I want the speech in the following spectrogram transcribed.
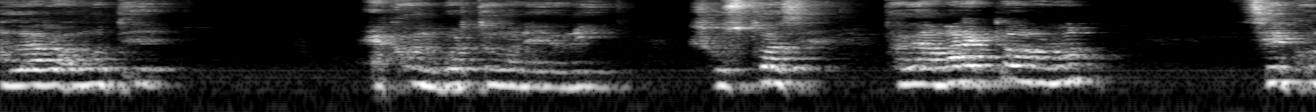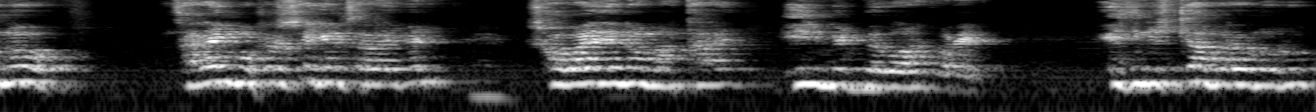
আল্লাহর রহমতে এখন বর্তমানে উনি সুস্থ আছে। তবে আমার একটা অনুরোধ যে কোনো যারাই মোটর সাইকেল চালাইবেন সবাই যেন মাথায় হেলমেট ব্যবহার করে। এই জিনিসটা আমার অনুরোধ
